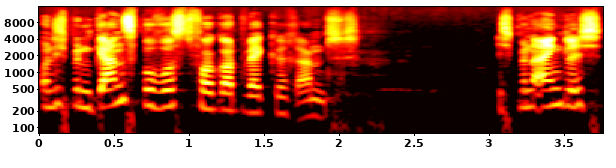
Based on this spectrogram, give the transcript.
Und ich bin ganz bewusst vor Gott weggerannt. Ich bin eigentlich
